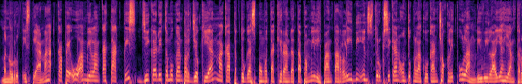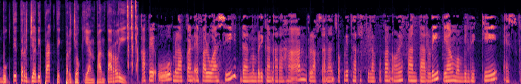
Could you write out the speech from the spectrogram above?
Menurut Istianah, KPU ambil langkah taktis jika ditemukan perjokian maka petugas pemutakhiran data pemilih pantarlih diinstruksikan untuk melakukan coklit ulang di wilayah yang terbukti terjadi praktik perjokian pantarlih. KPU melakukan evaluasi dan memberikan arahan pelaksanaan coklit harus dilakukan oleh Pantarli yang memiliki SK.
